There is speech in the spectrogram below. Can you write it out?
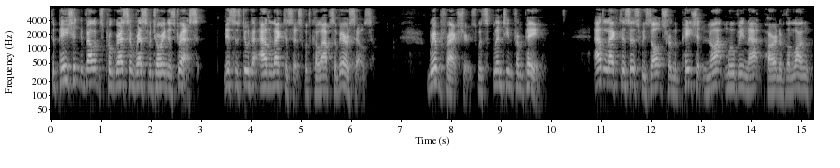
The patient develops progressive respiratory distress. This is due to atelectasis with collapse of air cells. Rib fractures with splinting from pain. Atelectasis results from the patient not moving that part of the lung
